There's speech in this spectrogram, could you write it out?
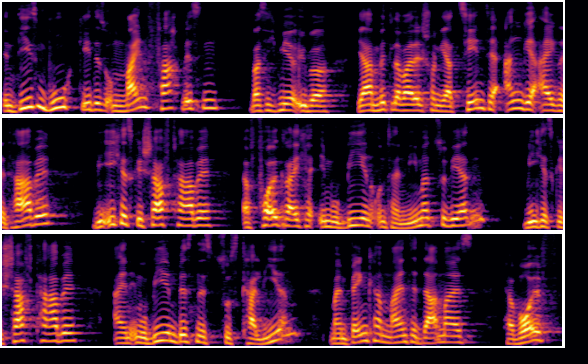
In diesem Buch geht es um mein Fachwissen, was ich mir über ja, mittlerweile schon Jahrzehnte angeeignet habe, wie ich es geschafft habe, erfolgreicher Immobilienunternehmer zu werden, wie ich es geschafft habe, ein Immobilienbusiness zu skalieren. Mein Banker meinte damals, Herr Wolf,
